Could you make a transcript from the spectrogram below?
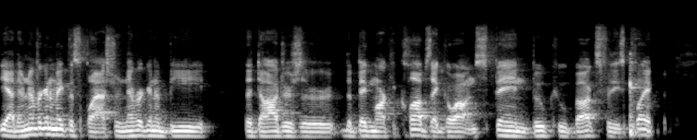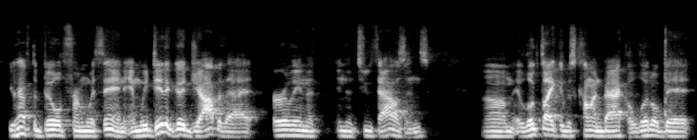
yeah they're never going to make the splash. They're never going to be the Dodgers or the big market clubs that go out and spend buku bucks for these players you have to build from within. And we did a good job of that early in the in the 2000s. Um, it looked like it was coming back a little bit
